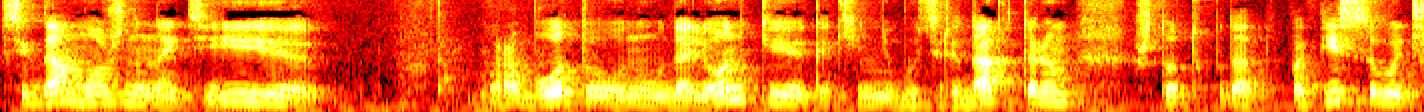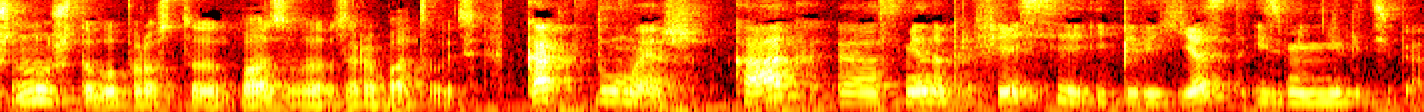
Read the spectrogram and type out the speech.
Всегда можно найти работу на удаленке каким-нибудь редактором, что-то куда-то пописывать, ну, чтобы просто базово зарабатывать. Как ты думаешь, как э, смена профессии и переезд изменили тебя?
